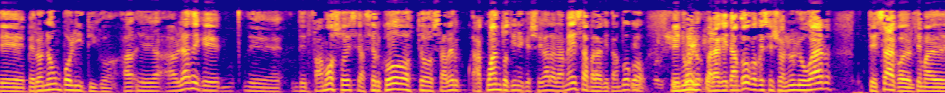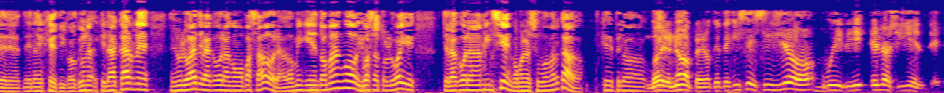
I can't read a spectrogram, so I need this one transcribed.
eh, pero no un político. Eh, hablas de que del famoso ese hacer costos, saber a cuánto tiene que llegar a la mesa para que tampoco, en para que tampoco, qué sé yo, en un lugar te saco del tema del energético, que, que la carne en un lugar te la cobran como pasa ahora, 2.500 mangos y vas a otro lugar y te la cobran a 1.100 como en el supermercado. pero... Bueno, no, pero lo que te quise decir yo, Willy, es lo siguiente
